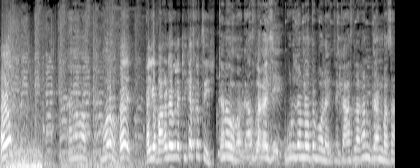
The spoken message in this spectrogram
এই ও, হ্যাঁ বাবা বলো এই, কালকে বাগানে ওগুলো কি কাজ করছিস কেন বাবা গাছ লাগাইছি গুরুজনরা তো বলে যে গাছ লাগান প্রাণ বাঁচান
